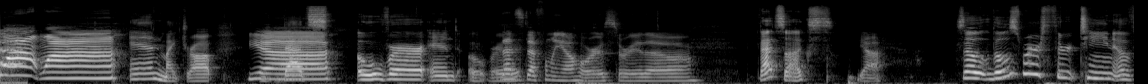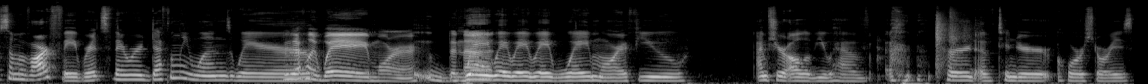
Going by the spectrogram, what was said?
Wah wah. And mic drop. Yeah. That's over and over. That's definitely a horror story, though. That sucks. Yeah. So those were 13 of some of our favorites. There were definitely ones where There's definitely way more than way, that. way, way, way, way more. If you, I'm sure all of you have heard of Tinder horror stories,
